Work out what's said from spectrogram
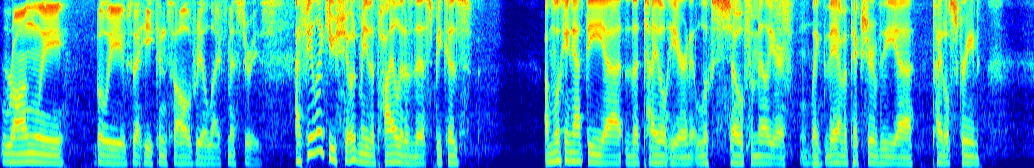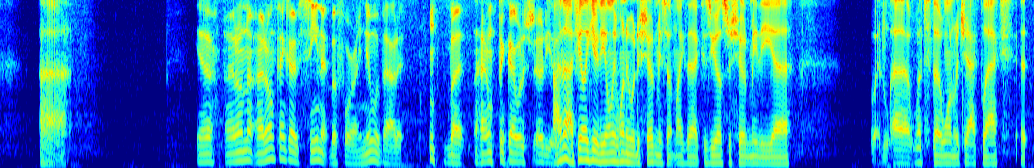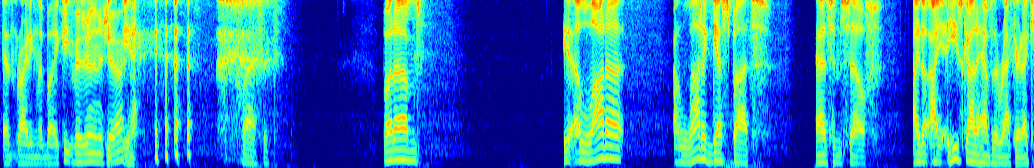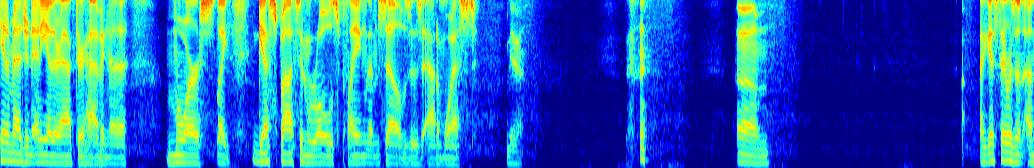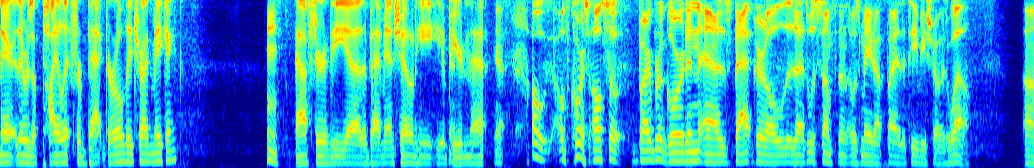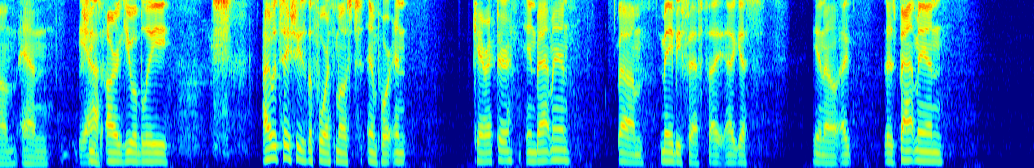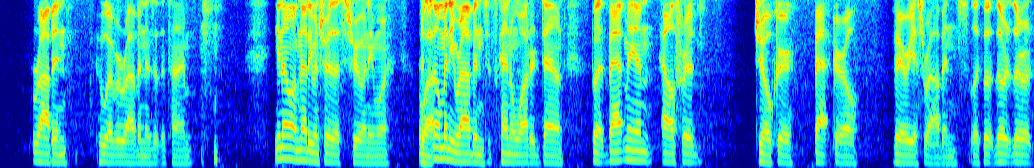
wrongly believes that he can solve real life mysteries. I feel like you showed me the pilot of this because I'm looking at the uh, the title here and it looks so familiar. Like they have a picture of the uh, title screen. Yeah, I don't know. I don't think I've seen it before. I knew about it, but I don't think I would have showed you. I know. I feel like you're the only one who would have showed me something like that because you also showed me the. Uh, uh, what's the one with Jack Black uh, and riding the bike? Heat Vision and Jack. Yeah. Classic. But um, yeah, a lot of a lot of guest spots as himself. I don't. I he's got to have the record. I can't imagine any other actor having a more like guest spots and roles playing themselves as Adam West. Yeah. I guess there was an unair there was a pilot for Batgirl they tried making Hmm. after the uh, the Batman show, and he he appeared in that. Yeah. Oh, of course. Also, Barbara Gordon as Batgirl. That was something that was made up by the TV show as well. Um, and Yeah. she's arguably, I would say she's the fourth most important character in Batman. Um, maybe fifth. I, I guess. You know, I there's Batman, Robin, whoever Robin is at the time. you know, I'm not even sure that's true anymore. There's What? so many Robins, it's kind of watered down. But Batman, Alfred, Joker, Batgirl, various Robins, like they're, they're, they're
